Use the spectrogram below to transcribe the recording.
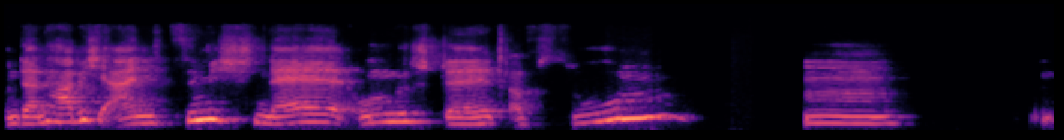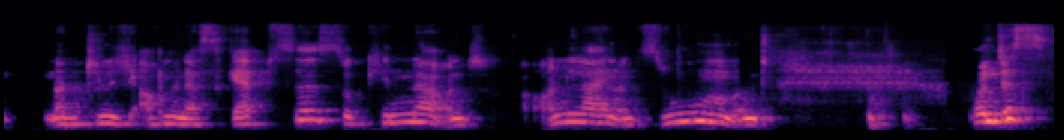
Und dann habe ich eigentlich ziemlich schnell umgestellt auf Zoom. Hm, natürlich auch mit einer Skepsis, so Kinder und online und Zoom. Und, und das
